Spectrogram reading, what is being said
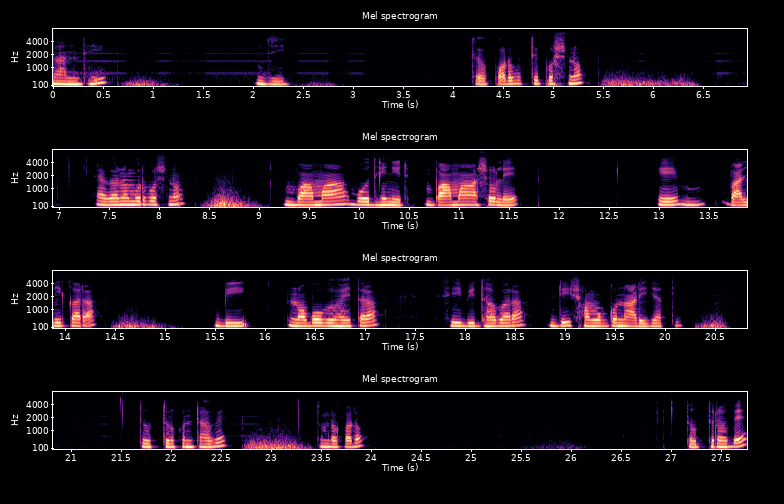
গান্ধী জি তো পরবর্তী প্রশ্ন। এগারো নম্বর প্রশ্ন। বামা বোধিনীর, বামা আসলে এ বালিকারা, বি নববিবাহিতারা সি বিধবারা, ডি সমগ্র নারী জাতি। তো উত্তর কোনটা হবে? তোমরা করো। তো উত্তর হবে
